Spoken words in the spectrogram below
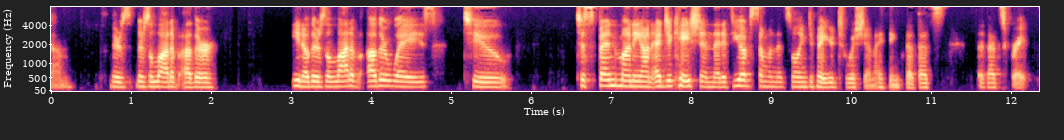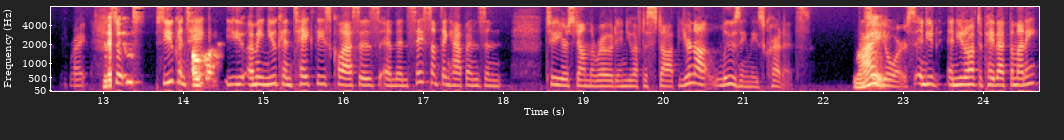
um, there's there's a lot of other, you know, there's a lot of other ways to to spend money on education that if you have someone that's willing to pay your tuition, I think that that's that that's great. Right. So, so you can take oh, you. I mean, you can take these classes, and then say something happens, and two years down the road and you have to stop, you're not losing these credits. Right. These yours. And you and you don't have to pay back the money?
